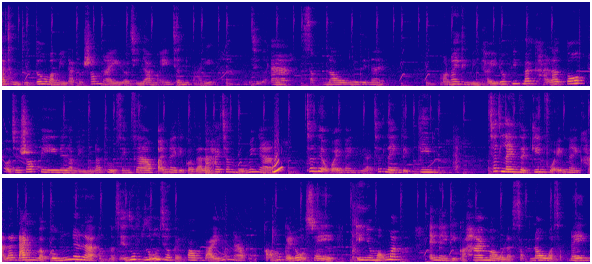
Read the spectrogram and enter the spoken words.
Item thứ tư mà mình đặt ở shop này đó chính là một em chân váy chữ A, sọc nâu như thế này. Món này thì mình thấy được feedback khá là tốt ở trên Shopee nên là mình cũng đã thử xem sao. Em này thì có giá là 240 ngàn. Chất liệu của em này thì là chất len dệt kim. Chất len dệt kim của em này khá là đanh và cứng nên là nó sẽ giúp giữ cho cái form váy lúc nào cũng có một cái độ xòe. Y như mẫu mặc Em này thì có hai màu là sọc nâu và sọc đen.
